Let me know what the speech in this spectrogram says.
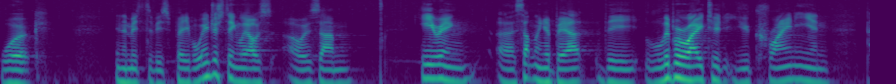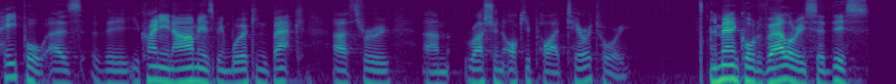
work in the midst of his people. Interestingly, I was, I was um, hearing uh, something about the liberated Ukrainian people as the Ukrainian army has been working back uh, through um, Russian occupied territory. And a man called Valerie said this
